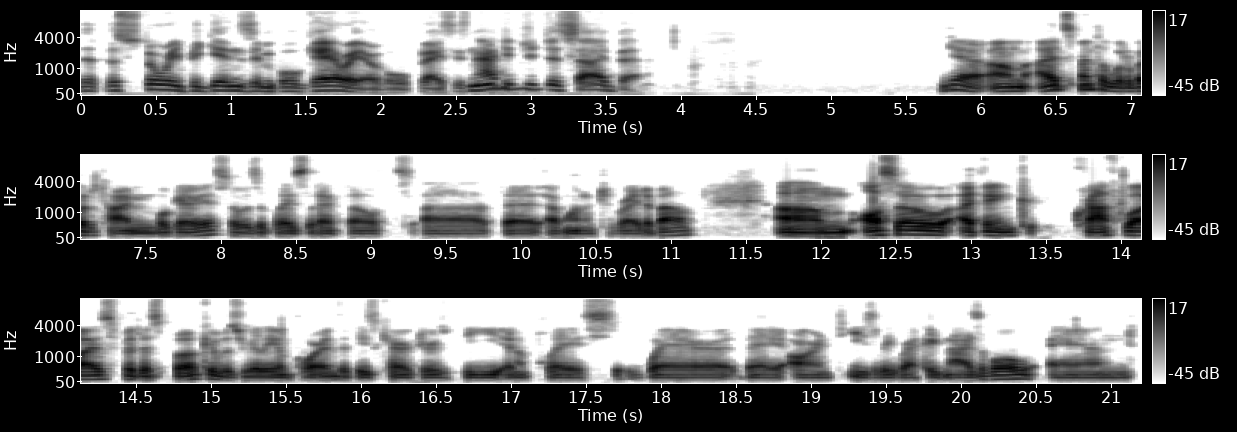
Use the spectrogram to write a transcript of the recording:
the, the story begins in Bulgaria, of all places. And how did you decide that? Yeah, um, I'd spent a little bit of time in Bulgaria, so it was a place that I felt uh, that I wanted to write about. Um, also, I think craft wise for this book, it was really important that these characters be in a place where they aren't easily recognizable and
